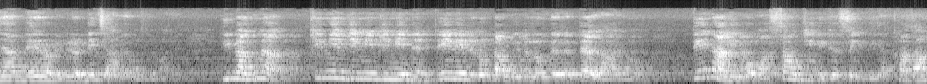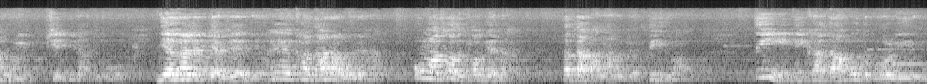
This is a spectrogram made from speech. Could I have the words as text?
များနဲတော့တပည့်တော်နစ်ကြတယ်လို့ပြောပါတယ်ဒီမှာခုနပြင်းပြင်းပြင်းပြင်းပြင်းပြင်းနဲ့တင်းလေးတစ်လုံးတောက်လေးတစ်လုံးနဲ့တက်လာရော တင်းနာလေးပေါ်မှာစောင့်ကြည့်နေတဲ့စိတ်လေးကခံစားမှုလေးဖြစ်နေတာလေကိုညံကလည်းပြန်လက်နေဟဲခံစားတာဝေဒနာပုံမှာသူ့အတူဖောက်ပြန်တာတတ်တတ်ပါလားလို့လည်းသိသွားသိရင်ဒီခံစားမှုသဘောလေးကို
